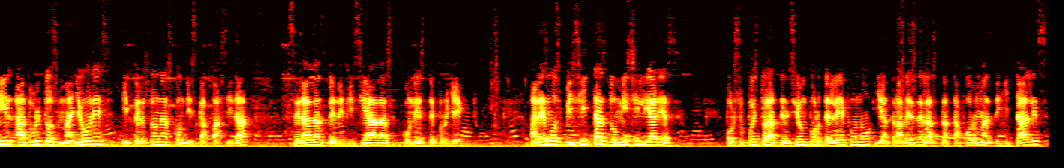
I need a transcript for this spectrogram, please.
mil adultos mayores y personas con discapacidad serán las beneficiadas con este proyecto. Haremos visitas domiciliarias, por supuesto la atención por teléfono y a través de las plataformas digitales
